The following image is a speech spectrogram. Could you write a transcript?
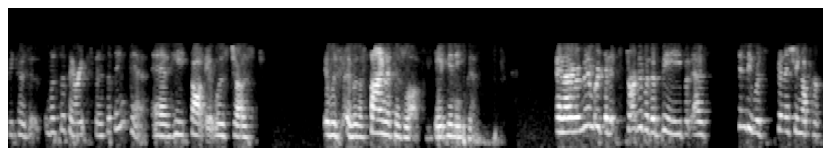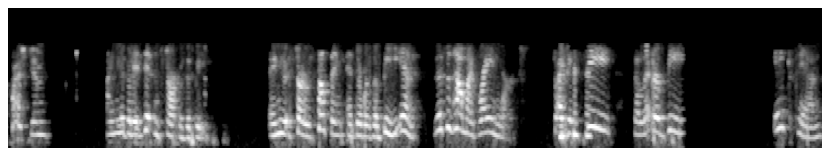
because it was a very expensive ink pen, and he thought it was just it was it was a sign of his love. He gave me an ink pen, and I remembered that it started with a B, but as Cindy was finishing up her question, I knew that it didn't start with a B. I knew it started with something, and there was a B in it. This is how my brain works. So I could see the letter B, ink pen,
